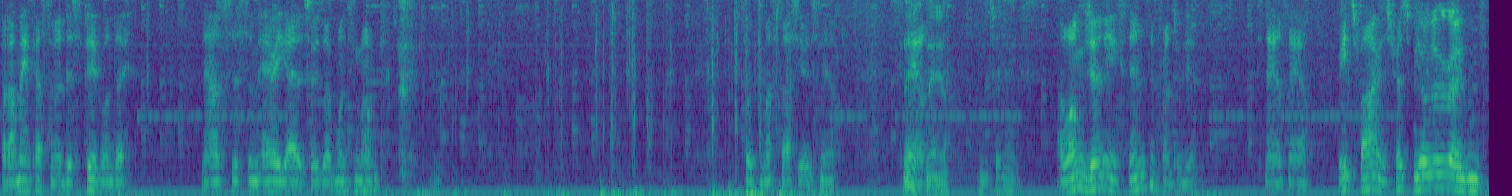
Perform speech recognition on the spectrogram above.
But our main customer disappeared one day. Now it's just some hairy guy that shows up once a month. Talk to mustachioed snail. Snail, Snail. snail. A long journey extends in front of you. Snail, snail. Reach far and stretch beyond the horizons.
